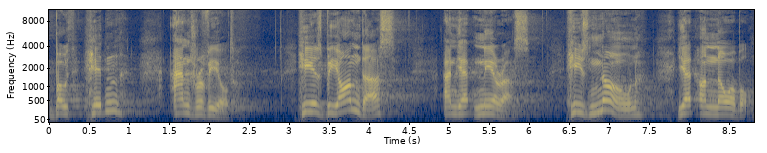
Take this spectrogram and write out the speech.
both hidden and revealed. He is beyond us and yet near us. He's known yet unknowable.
